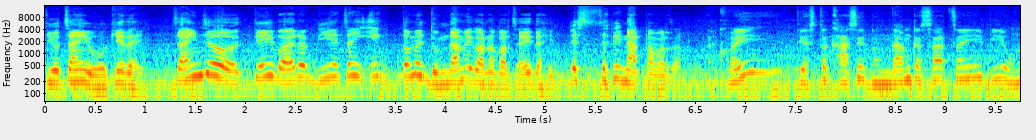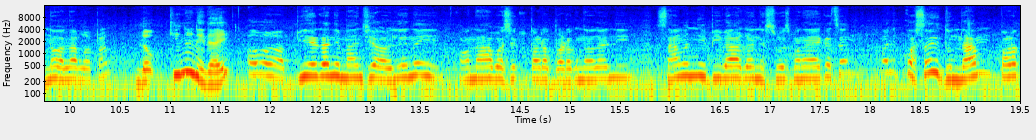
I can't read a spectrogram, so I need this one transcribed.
त्यो चाहिँ हो के दाइ? चाहिन्छ त्यही भएर बिहे चाहिँ एकदमै धुमधामै गर्नुपर्छ है दाइ। त्यसरी नाच्नुपर्छ खै? त्यस्तो खासै धुमधामका साथ चाहिँ बिहे हुन्न होला गोपाल ल किन नि दाइ अब बिहे गर्ने मान्छेहरूले नै अनावश्यक तडक भडक नगर्ने सामान्य विवाह गर्ने सोच बनाएका छन् अनि कसरी धुमधाम तडक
